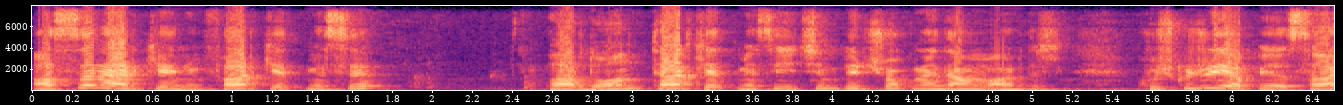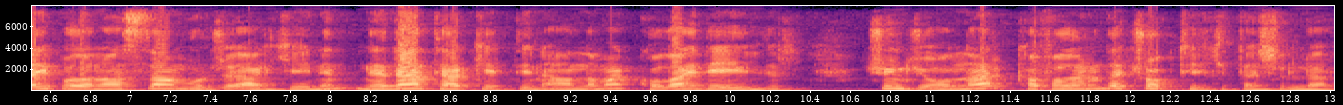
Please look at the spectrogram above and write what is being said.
Aslan erkeğinin fark etmesi pardon, terk etmesi için birçok neden vardır. Kuşkucu yapıya sahip olan Aslan Burcu erkeğinin neden terk ettiğini anlamak kolay değildir. Çünkü onlar kafalarında çok tilki taşırlar.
